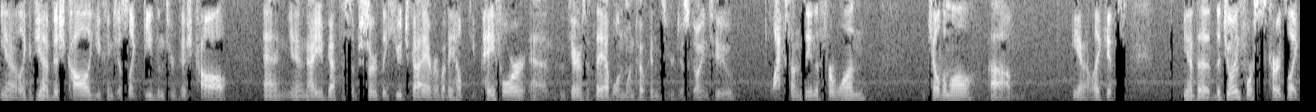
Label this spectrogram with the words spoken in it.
you know like if you have Vish Kal, you can just like feed them through Vish Kal, and you know now you've got this absurdly huge guy everybody helped you pay for, and who cares if they have one one tokens? You're just going to Black Sun Zenith for one, kill them all. Um, you know, like it's you know the the join forces cards like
